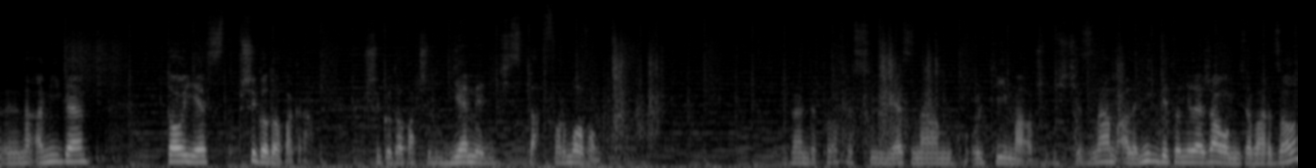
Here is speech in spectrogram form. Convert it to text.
y, na Amigę. To jest przygodowa gra. Przygodowa, czyli nie mylić z platformową. Będę Prophecy nie znam. Ultima oczywiście znam, ale nigdy to nie leżało mi za bardzo.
